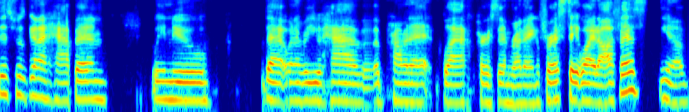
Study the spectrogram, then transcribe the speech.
this was going to happen. We knew that whenever you have a prominent black person running for a statewide office, you know,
